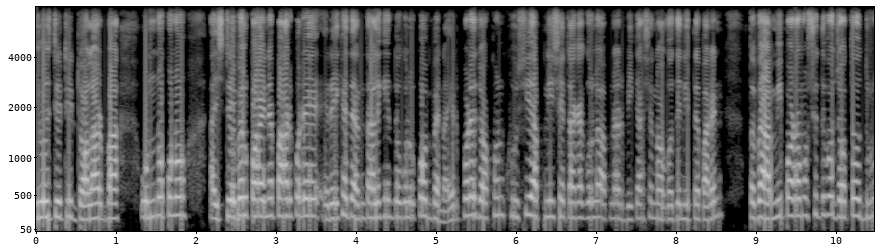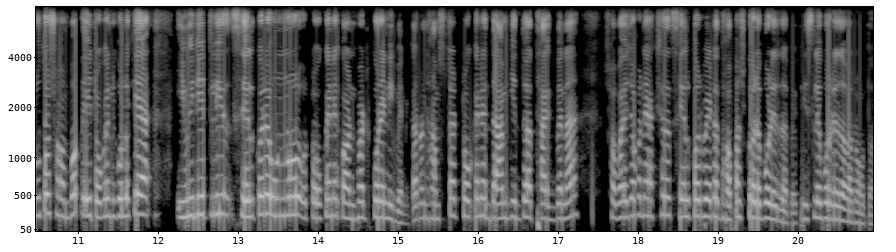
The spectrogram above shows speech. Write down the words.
ইউএসডিটি ডলার বা অন্য কোনো স্টেবল কয়েনে পার করে রেখে দেন, তাহলে কিন্তু ওগুলো কমবে না। এরপরে যখন খুশি আপনি সে টাকাগুলো আপনার বিকাশে নগদে নিতে পারেন। তবে আমি পরামর্শ দেব যত দ্রুত সম্ভব এই টোকেনগুলোকে ইমিডিয়েটলি সেল করে অন্য টোকেনে কনভার্ট করে নেবেন। কারণ হামস্টার টোকেনের দাম কিন্তু আর থাকবে না। সবাই যখন একসাথে সেল করবে, এটা ধপাস করে পড়ে যাবে, পিছলে পড়ে যাওয়ার মতো।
